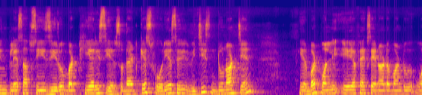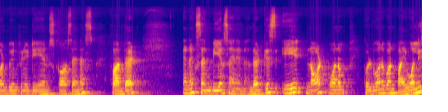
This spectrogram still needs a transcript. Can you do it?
in place of c is 0 but here is here. So that case Fourier series which is do not change here but only a of x a naught upon to 1 to infinity n cos nx for that nx and bn sin n that case a naught 1 equal to 1 upon pi only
